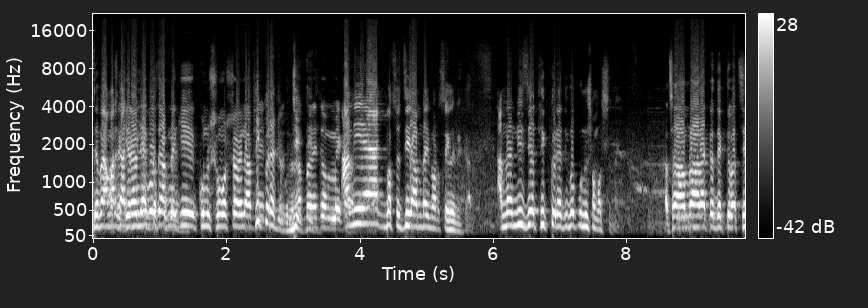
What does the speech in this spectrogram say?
যে ভাই আমার আচ্ছা, বলতে আপনি কি কোনো সমস্যা হলে ঠিক করে দিব। জি। আমি এক বছর জি আমরাই মোটরসাইকেল মেকার আমরা নিজে ঠিক করে দিব কোনো সমস্যা নাই। আচ্ছা আমরা আর একটা দেখতে পাচ্ছি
